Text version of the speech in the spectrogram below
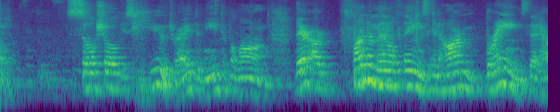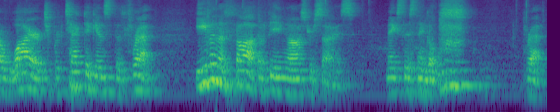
Social. Social is huge, right? The need to belong. There are fundamental things in our brains that are wired to protect against the threat. Even the thought of being ostracized makes this thing go threat.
